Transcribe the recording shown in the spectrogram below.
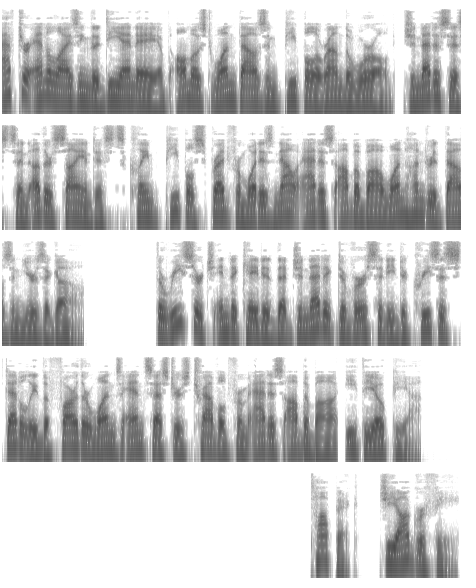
After analyzing the DNA of almost 1,000 people around the world, geneticists and other scientists claimed people spread from what is now Addis Ababa 100,000 years ago. The research indicated that genetic diversity decreases steadily the farther one's ancestors traveled from Addis Ababa, Ethiopia. Geography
